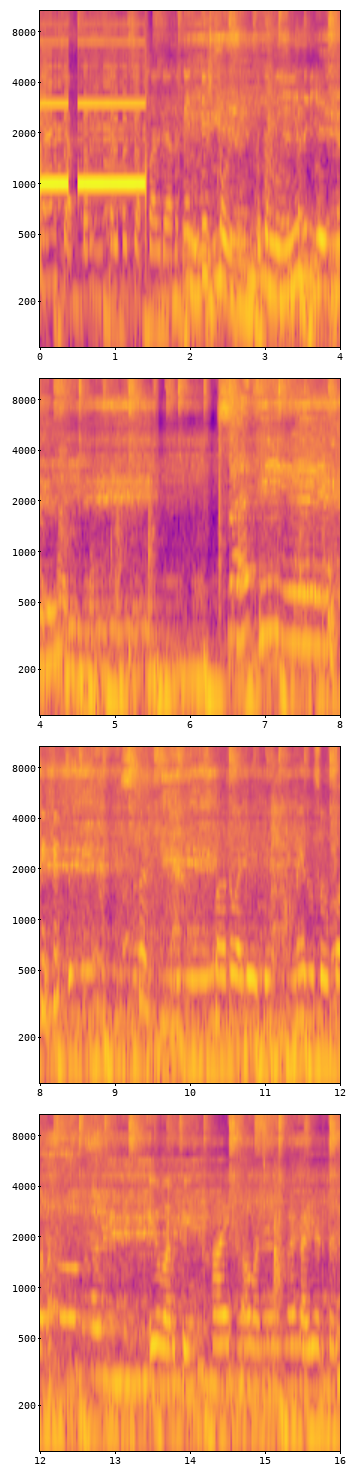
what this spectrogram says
ഞാൻ ചപ്പം ചിലപ്പോൾ ചപ്പാത്തി അതൊക്കെ എന്റെ ഇഷ്ടമുണ്ട്. ഇതൊക്കെ നീ എന്തിനു ചോദിക്കുന്നത്? പാട്ട് മാറ്റി വയ്ക്കും നീ ഇത് സൂപ്പർ. ഈ വർക്ക് ഹായ് ആ മതി ഞാൻ കൈ എടുത്തത്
